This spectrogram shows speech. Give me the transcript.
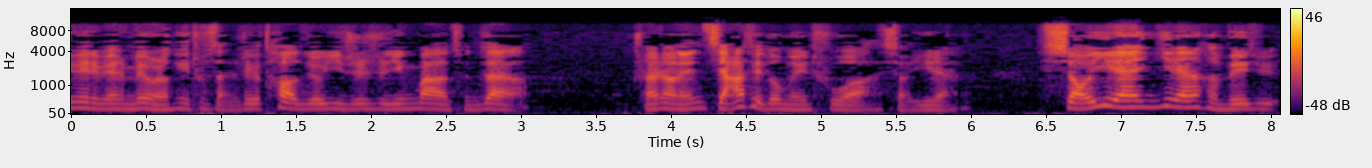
因为里面是没有人可以出伞的，这个套子就一直是英霸的存在了。船长连假腿都没出啊，小依然，小依然依然很悲剧。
